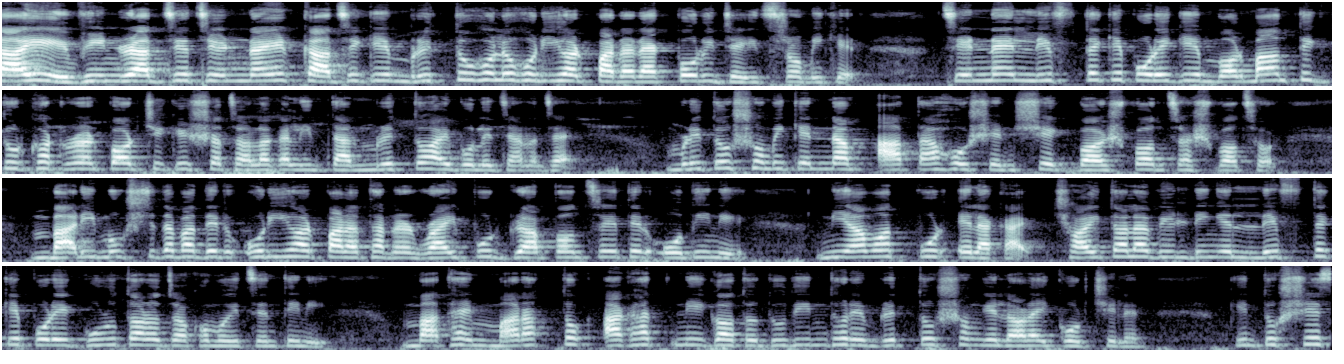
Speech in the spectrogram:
দায়ে ভিন রাজ্যে চেন্নাইয়ের কাজে গিয়ে মৃত্যু হলো হরিহরপাড়ার এক পরিযায়ী শ্রমিকের। চেন্নাইয়ের লিফট থেকে পড়ে গিয়ে মর্মান্তিক দুর্ঘটনার পর চিকিৎসা চলাকালীন তার মৃত্যু হয় বলে জানা যায়। মৃত শ্রমিকের নাম আতা হোসেন শেখ, বয়স পঞ্চাশ বছর। বাড়ি মুর্শিদাবাদের হরিহরপাড়া থানার রায়পুর গ্রাম পঞ্চায়েতের অধীনে নিয়ামতপুর এলাকায় ছয়তলা বিল্ডিংয়ের লিফট থেকে পড়ে গুরুতর জখম হয়েছেন তিনি। মাথায় মারাত্মক আঘাত নিয়ে গত দুদিন ধরে মৃত্যুর সঙ্গে লড়াই করছিলেন, কিন্তু শেষ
